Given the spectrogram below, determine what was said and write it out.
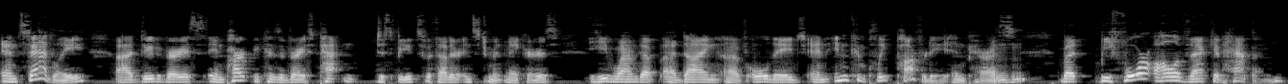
And sadly, uh, due to various, in part because of various patent disputes with other instrument makers, he wound up uh, dying of old age and incomplete poverty in Paris. But before all of that could happen,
